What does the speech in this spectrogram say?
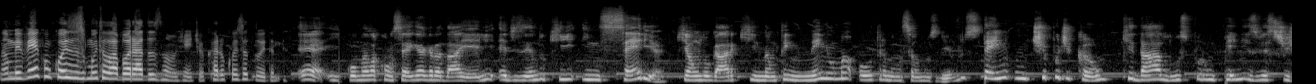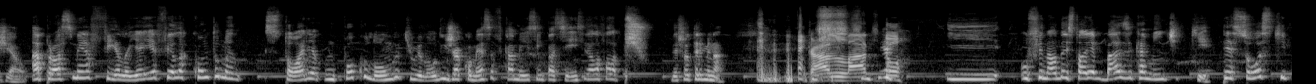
não me venha com coisas muito elaboradas não, gente. Eu quero coisa doida mesmo. É, e como ela consegue agradar ele é dizendo que em Séria, que é um lugar que não tem nenhuma outra menção nos livros, tem um tipo de cão que dá a luz por um pênis vestigial. A próxima é a Fela. E aí a Fela conta uma história um pouco longa que o Reloading já começa a ficar meio sem paciência e ela fala: deixa eu terminar. Calado! E o final da história é basicamente que pessoas que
